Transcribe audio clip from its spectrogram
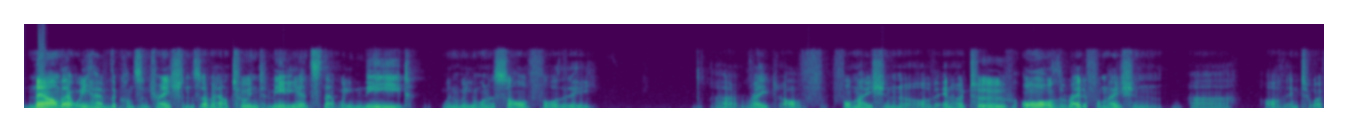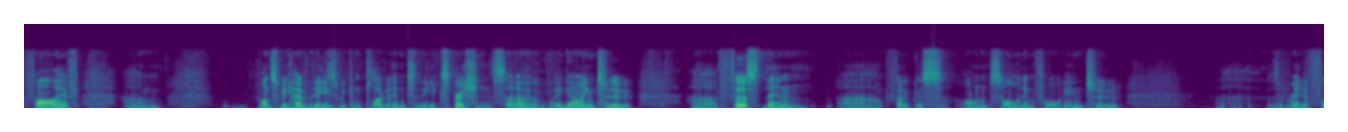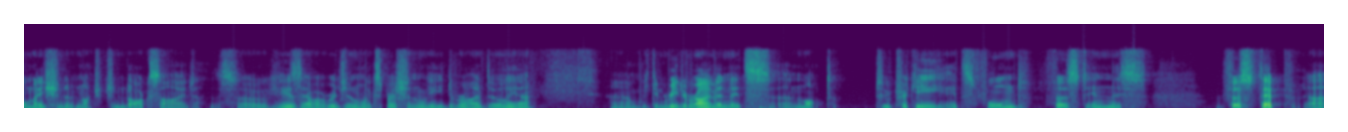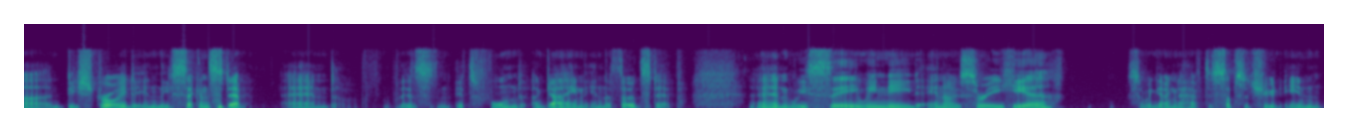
Now that we have the concentrations of our two intermediates that we need when we want to solve for the uh, rate of formation of NO2 or the rate of formation uh, of N2O5, um, once we have these, we can plug it into the expression. So we're going to uh, first then uh, focus on solving for N2 uh, the rate of formation of nitrogen dioxide. So here's our original expression we derived earlier. Uh, we can rederive it. It's uh, not too tricky. It's formed first in this first step, uh, destroyed in the second step, and it's formed again in the third step. And we see we need NO3 here. So we're going to have to substitute in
